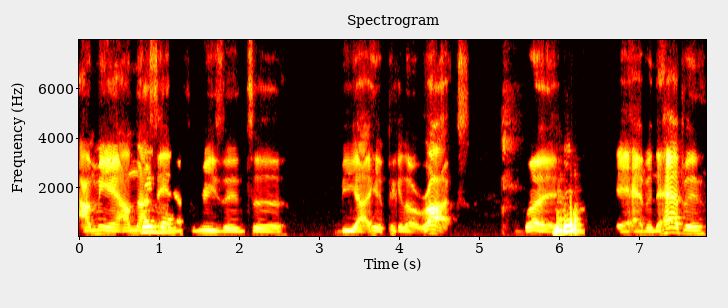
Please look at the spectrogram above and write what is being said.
I mean, I'm not There's saying a- that's a reason to be out here picking up rocks, but it happened to happen.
